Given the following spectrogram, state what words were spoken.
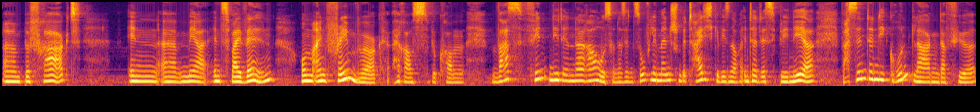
äh, befragt in äh, mehr in zwei Wellen um ein Framework herauszubekommen. Was finden die denn da raus? Und da sind so viele Menschen beteiligt gewesen, auch interdisziplinär. Was sind denn die Grundlagen dafür,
